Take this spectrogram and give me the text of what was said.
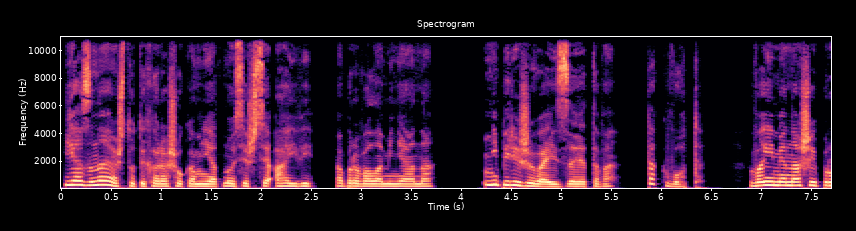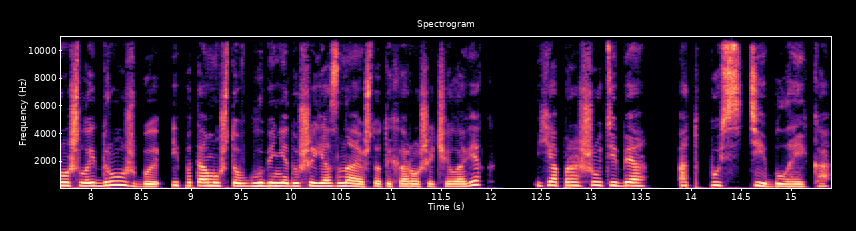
«Я знаю, что ты хорошо ко мне относишься, Айви», — оборвала меня она. «Не переживай из-за этого. Так вот, во имя нашей прошлой дружбы и потому, что в глубине души я знаю, что ты хороший человек, я прошу тебя, отпусти Блейка».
